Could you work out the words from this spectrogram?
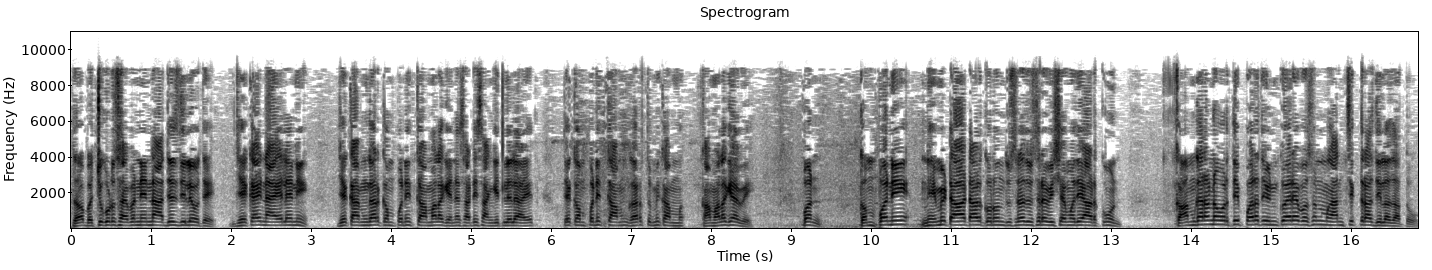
जेव्हा बच्चू कडू साहेबांनी यांना आदेश दिले होते जे काही न्यायालयाने जे कामगार कंपनीत कामाला घेण्यासाठी सांगितलेले आहेत ते कंपनीत कामगार तुम्ही काम कामाला घ्यावे. पण कंपनी नेहमी टाळाटाळ करून दुसऱ्या दुसऱ्या विषयामध्ये अडकून कामगारांवरती परत इन्क्वायरी बसून मानसिक त्रास दिला जातो.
